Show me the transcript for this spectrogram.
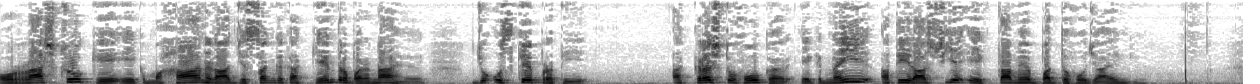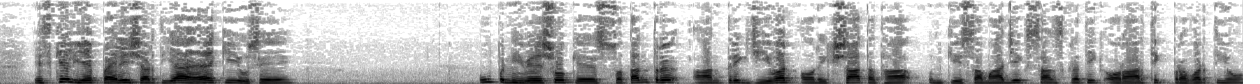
और राष्ट्रों के एक महान राज्य संघ का केंद्र बनना है जो उसके प्रति आकृष्ट होकर एक नई अतिराष्ट्रीय एकता में बद्ध हो जाएँगे। इसके लिए पहली शर्त यह है कि उसे उपनिवेशों के स्वतंत्र आंतरिक जीवन और इच्छा तथा उनकी सामाजिक, सांस्कृतिक और आर्थिक प्रवृत्तियों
